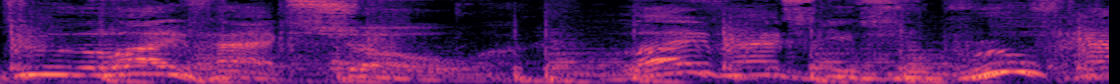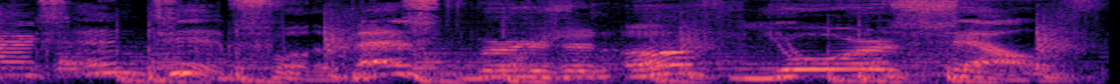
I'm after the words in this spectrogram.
to the LifeHackz Show. LifeHackz gives you proof hacks and tips for the best version of yourself.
